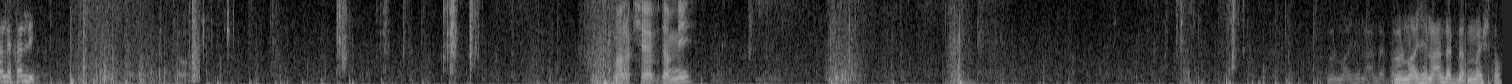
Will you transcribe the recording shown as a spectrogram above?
خلي خلي. مالك شايف دمي؟ بالماجل اللي عندك دمشته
